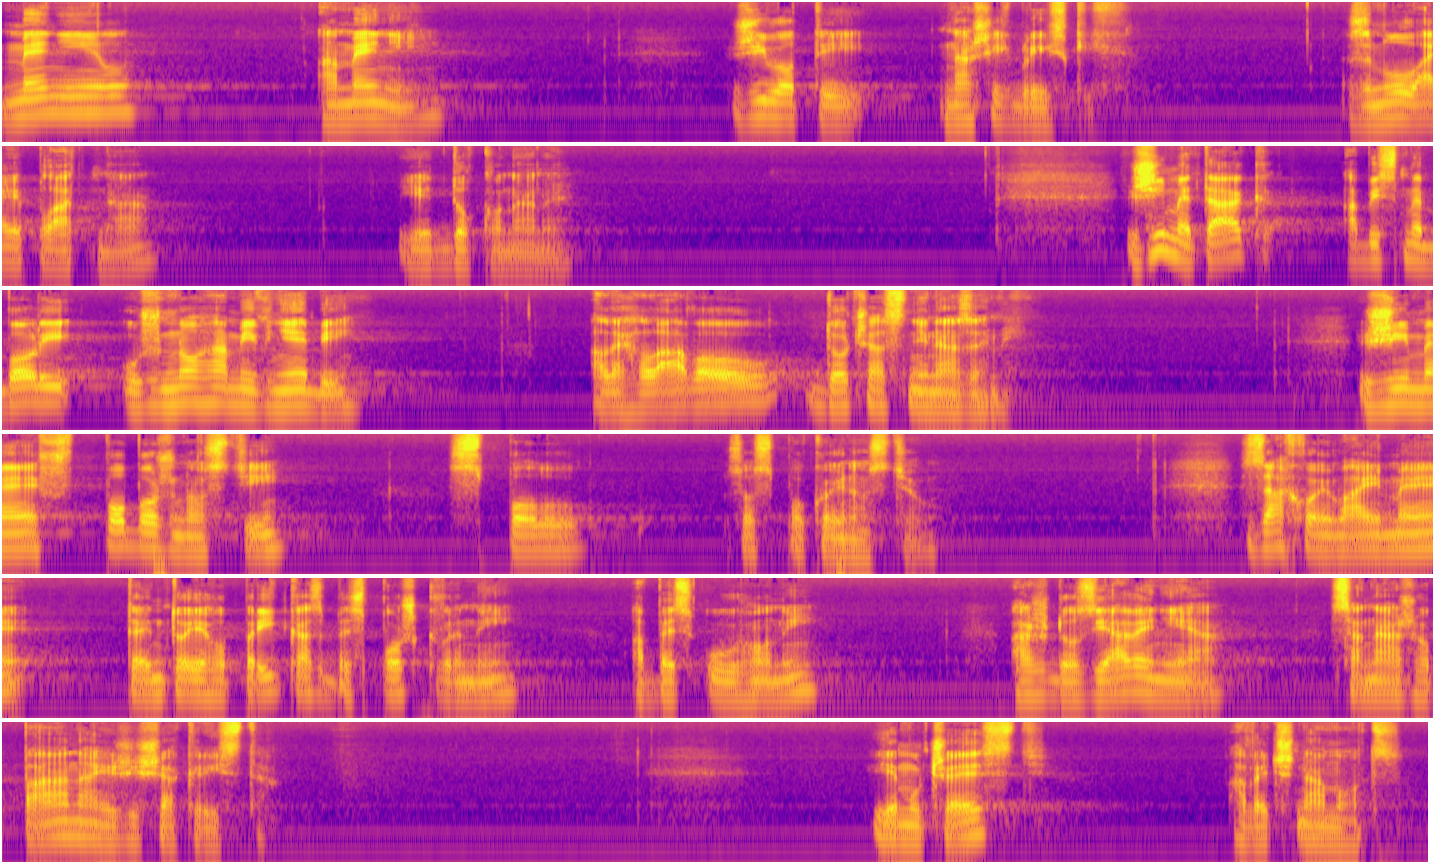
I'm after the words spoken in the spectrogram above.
Menil a mení životy našich blízkych. Zmluva je platná, je dokonané. Žijeme tak, aby sme boli už nohami v nebi, ale hlavou dočasne na zemi. Žijeme v pobožnosti spolu so spokojnosťou. Zachovajme tento jeho príkaz bez poškvrny a bez úhony až do zjavenia sa nášho pána Ježiša Krista. Je mu česť a väčšiná moc.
